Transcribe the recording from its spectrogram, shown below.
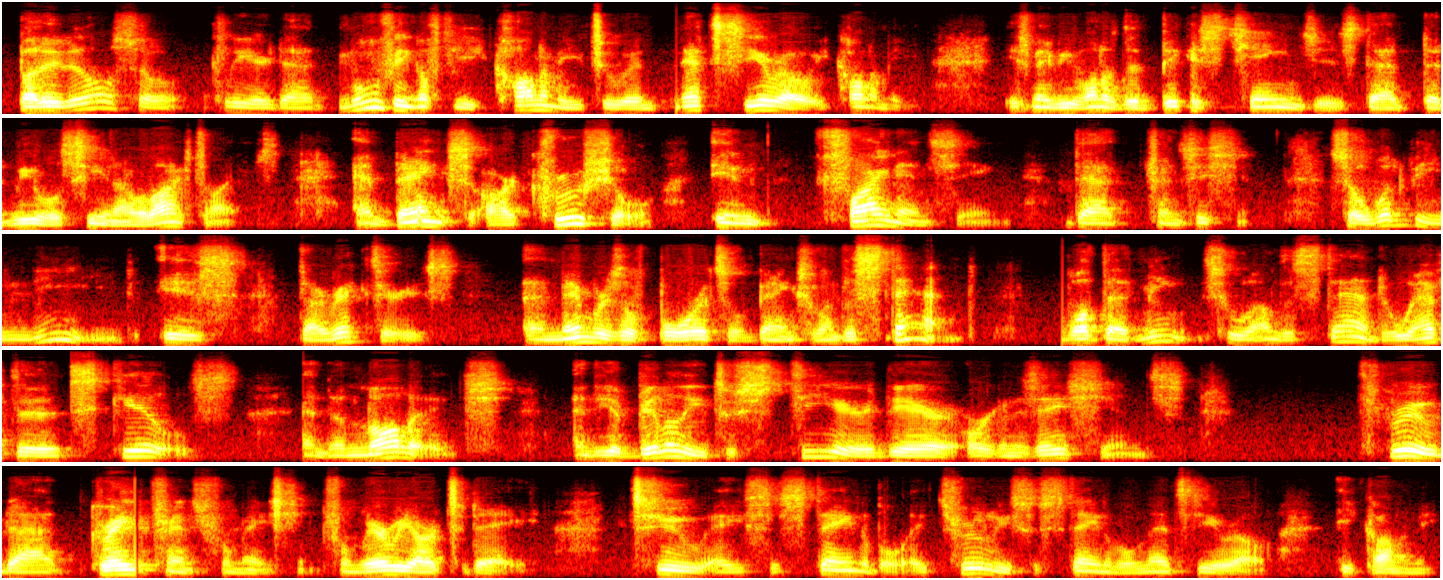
But it is also clear that moving of the economy to a net zero economy is maybe one of the biggest changes that, that we will see in our lifetimes. And banks are crucial in financing that transition. So what we need is directors and members of boards of banks who understand what that means, who understand, who have the skills and the knowledge and the ability to steer their organizations through that great transformation from where we are today to a sustainable, a truly sustainable net zero economy.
